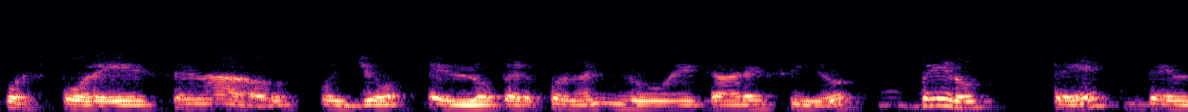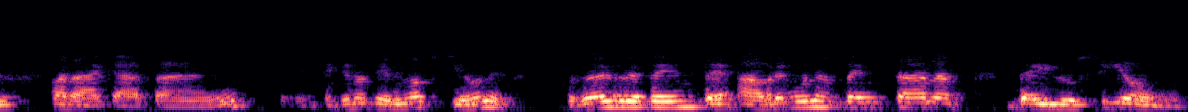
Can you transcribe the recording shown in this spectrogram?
Pues por ese lado, pues yo en lo personal no he carecido, pero sé del fracatán, gente que no tiene opciones. Entonces de repente abren unas ventanas de ilusión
